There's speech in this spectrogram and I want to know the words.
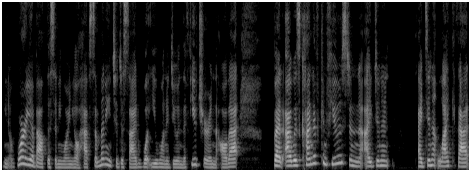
you know, worry about this anymore and you'll have some money to decide what you want to do in the future and all that. But I was kind of confused and I didn't I didn't like that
